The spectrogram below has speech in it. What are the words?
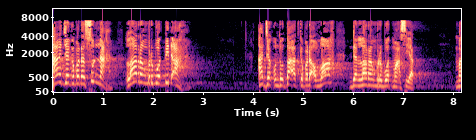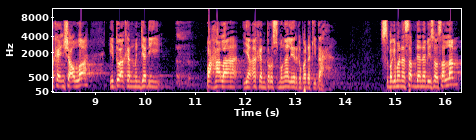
Ajak kepada sunnah. Larang berbuat bid'ah ajak untuk taat kepada Allah dan larang berbuat maksiat. Maka insya Allah itu akan menjadi pahala yang akan terus mengalir kepada kita. Sebagaimana sabda Nabi SAW,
